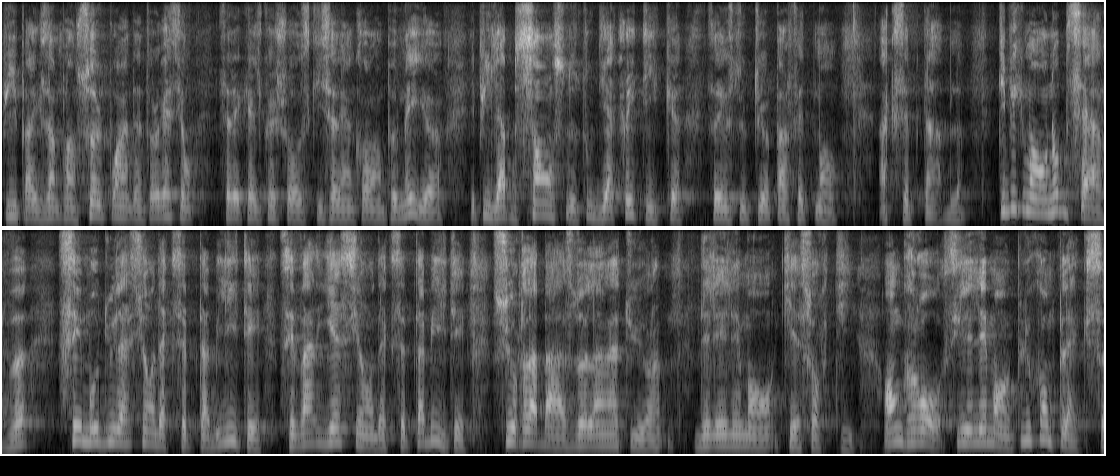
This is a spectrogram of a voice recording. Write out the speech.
puis par exemple un seul point d'interrogation serait quelque chose qui serait encore un peu meilleur. Et puis l'absence de tout diacritique, c'est une structure parfaitement acceptable. Typiquement, on observe ces modulations d'acceptabilité, ces variations d'acceptabilité sur la base de la nature de l'élément qui est sorti. En gros, si l'élément est plus complexe,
